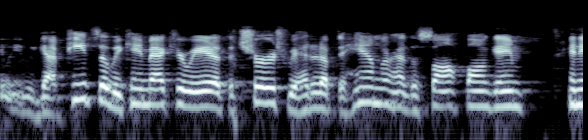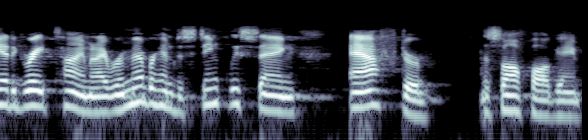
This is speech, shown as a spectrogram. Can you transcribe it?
We got pizza. We came back here. We ate at the church. We headed up to Hamler, had the softball game, and he had a great time. And I remember him distinctly saying after the softball game,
